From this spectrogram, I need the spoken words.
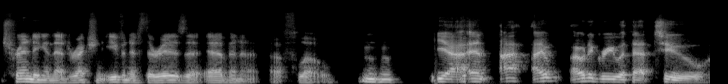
trending in that direction, even if there is a ebb and a, a flow. Mhm. Yeah, and I, I I would agree with that too.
